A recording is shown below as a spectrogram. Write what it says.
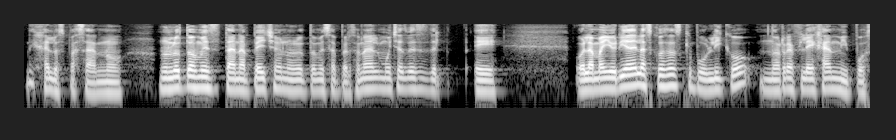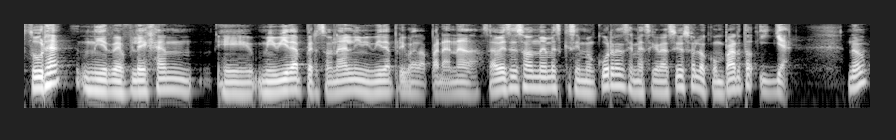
déjalos pasar, no, no lo tomes tan a pecho, no lo tomes a personal. Muchas veces, eh, o la mayoría de las cosas que publico no reflejan mi postura, ni reflejan eh, mi vida personal ni mi vida privada, para nada. a veces son memes que se me ocurren, se me hace gracioso, lo comparto y ya, ¿no?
